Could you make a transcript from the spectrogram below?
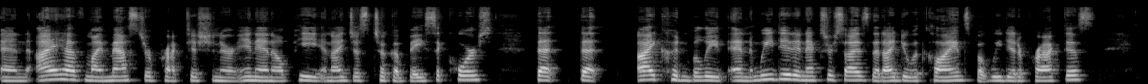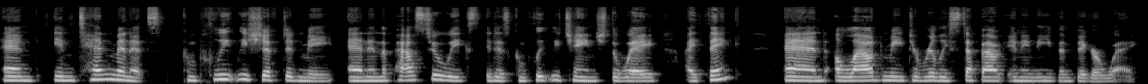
And I have my master practitioner in NLP and I just took a basic course that that I couldn't believe. And we did an exercise that I do with clients, but we did a practice and in 10 minutes completely shifted me and in the past 2 weeks it has completely changed the way I think and allowed me to really step out in an even bigger way.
